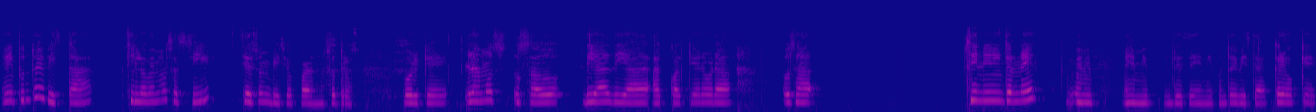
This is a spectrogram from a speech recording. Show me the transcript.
En mi punto de vista, si lo vemos así, sí es un vicio para nosotros, porque lo hemos usado día a día, a cualquier hora. O sea, sin el Internet, en mi- desde mi punto de vista, creo que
